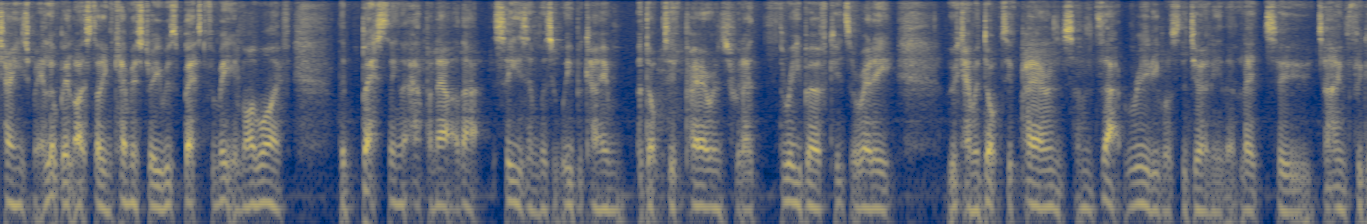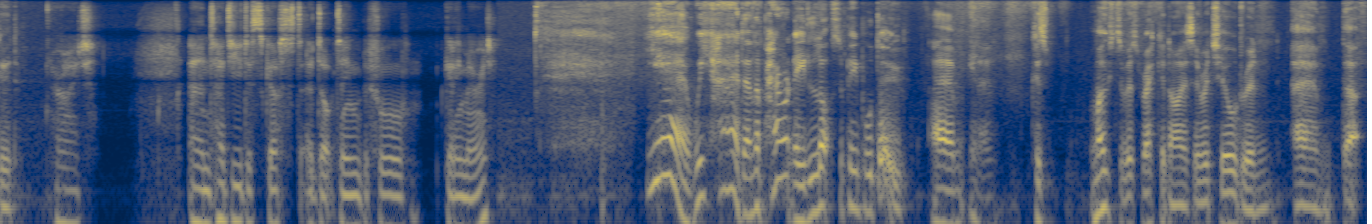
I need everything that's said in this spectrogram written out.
changed me, a little bit like studying chemistry, was best for meeting my wife. The best thing that happened out of that season was that we became adoptive parents. We'd had three birth kids already. We became adoptive parents, and that really was the journey that led to to Home for Good. Right. And had you discussed adopting before getting married? Yeah, we had, and apparently lots of people do. Um, you know, because most of us recognise there are children um, that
